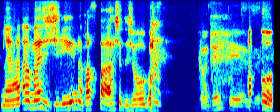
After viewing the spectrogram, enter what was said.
Não, imagina, faz parte do jogo. Com certeza. Amor.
